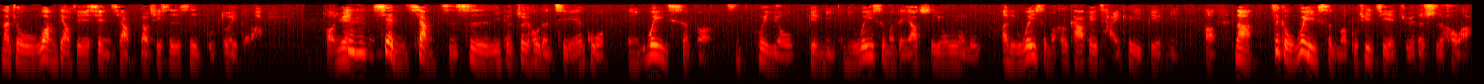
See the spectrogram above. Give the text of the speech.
那就忘掉这些现象，要其实是不对的啊。哦，因为现象只是一个最后的结果。你为什么会有便秘？你为什么得要吃优酪乳？啊，你为什么喝咖啡才可以便秘？好，那这个为什么不去解决的时候啊，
